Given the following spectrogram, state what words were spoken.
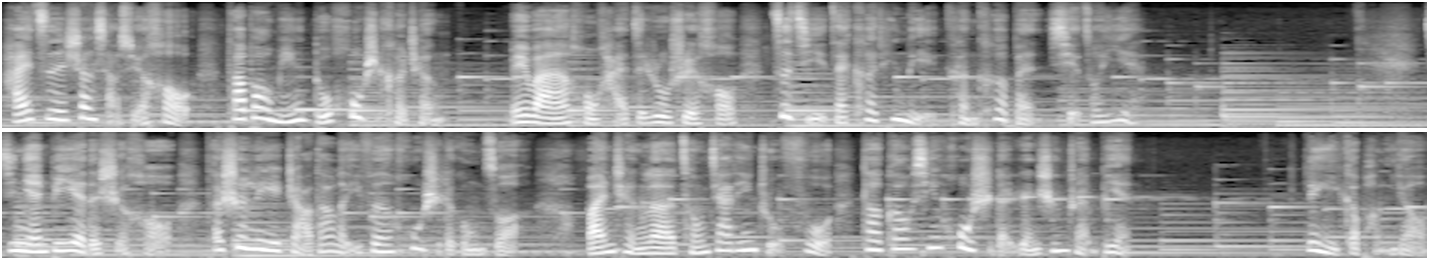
孩子上小学后，她报名读护士课程，每晚哄孩子入睡后，自己在客厅里啃课本、写作业。今年毕业的时候，她顺利找到了一份护士的工作，完成了从家庭主妇到高薪护士的人生转变。另一个朋友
